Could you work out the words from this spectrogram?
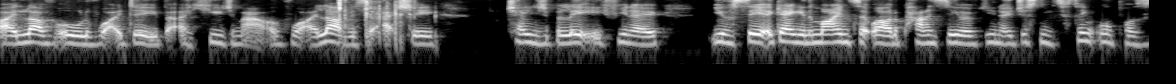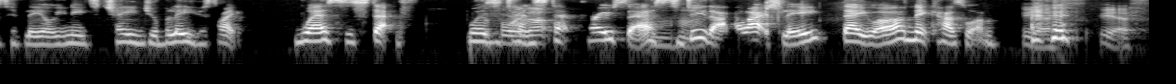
I, I love, all of what I do, but a huge amount of what I love is to actually change belief. You know, you'll see it again in the mindset world, a panacea of, you know, just need to think more positively or you need to change your belief. It's like, where's the step? Where's Before the 10 step process mm-hmm. to do mm-hmm. that? Oh, actually, there you are. Nic has one. Yes, yes.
